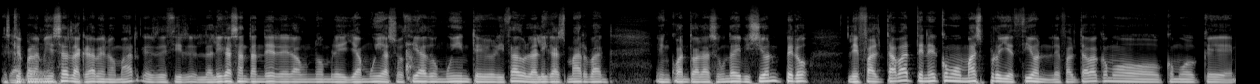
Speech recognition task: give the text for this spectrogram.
Es que para mí esa es la clave, ¿no, Marc? Es decir, la Liga Santander era un nombre ya muy asociado, muy interiorizado, la Liga Smartbank en cuanto a la segunda división, pero le faltaba tener como más proyección, le faltaba como, como que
